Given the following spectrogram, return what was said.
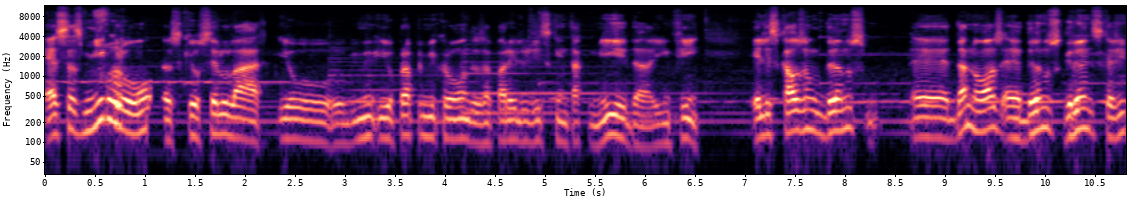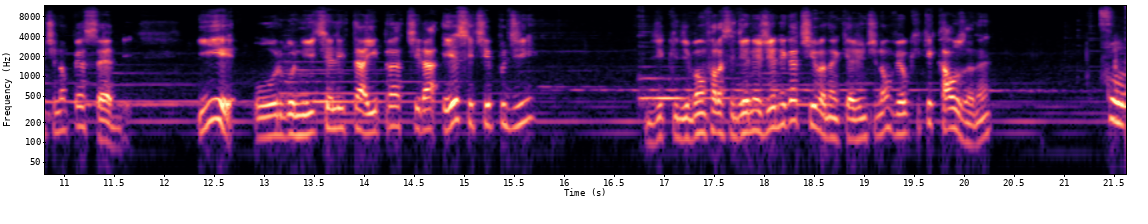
Essas micro-ondas que o celular e o, e o próprio micro-ondas, aparelho de esquentar comida, enfim, eles causam danos é, danosos, é, danos grandes que a gente não percebe. E o orgonite ele está aí para tirar esse tipo de, de, de, vamos falar assim, de energia negativa, né? Que a gente não vê o que, que causa, né? Sim.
